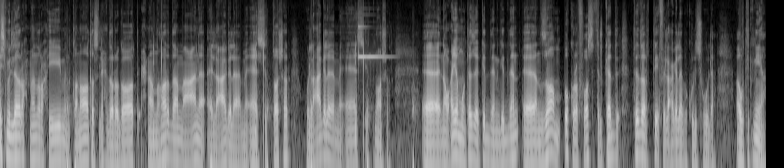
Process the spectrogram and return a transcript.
بسم الله الرحمن الرحيم. من قناة تصليح دراجات إحنا النهاردة معانا العجلة مقاس 16 والعجلة مقاس 12 آه نوعية ممتازة جدا جدا. آه نظام أكرة في وسط الكد تقدر تقفل العجلة بكل سهولة أو تتنيها.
